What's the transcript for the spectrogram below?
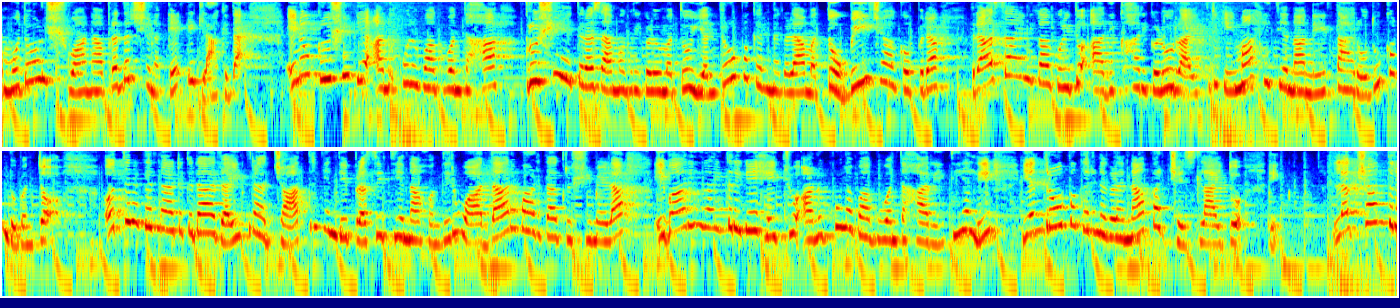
ಮುದೋಳ್ ಶ್ವಾನ ಪ್ರದರ್ಶನಕ್ಕೆ ಇಡಲಾಗಿದೆ. ಇನ್ನು ಕೃಷಿಗೆ ಅನುಕೂಲವಾಗುವಂತಹ ಕೃಷಿಯೇತರ ಸಾಮಗ್ರಿಗಳು ಮತ್ತು ಯಂತ್ರೋಪಕರಣಗಳ ಮತ್ತು ಬೀಜ ಗೊಬ್ಬರ ರಾಸಾಯನಿಕ ಕುರಿತು ಅಧಿಕಾರಿಗಳು ರೈತರಿಗೆ ಮಾಹಿತಿಯನ್ನ ನೀಡ್ತಾ ಇರೋದು ಕಂಡುಬಂತು. ಉತ್ತರ ಕರ್ನಾಟಕದ ರೈತರ ಜಾತ್ರೆಯೆಂದೇ ಪ್ರಸಿದ್ಧಿಯನ್ನ ಹೊಂದಿರುವ ಧಾರವಾಡದ ಕೃಷಿ ಮೇಳ ಈ ಬಾರಿ ರೈತರಿಗೆ ಹೆಚ್ಚು ಅನುಕೂಲವಾಗುವಂತಹ ರೀತಿಯಲ್ಲಿ ಯಂತ್ರೋಪಕರಣಗಳನ್ನ ಪರಿಚಯಿಸಲಾಯಿತು ಲಕ್ಷಾಂತರ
